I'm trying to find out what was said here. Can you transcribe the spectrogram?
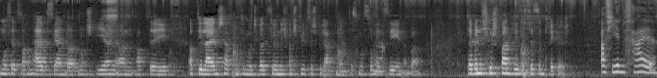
muss jetzt noch ein halbes Jahr in Dortmund spielen, ähm, ob, die, ob die Leidenschaft und die Motivation nicht von Spiel zu Spiel abnimmt. Das musst du halt ja. halt sehen. Aber da bin ich gespannt, wie sich das entwickelt. Auf jeden Fall.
